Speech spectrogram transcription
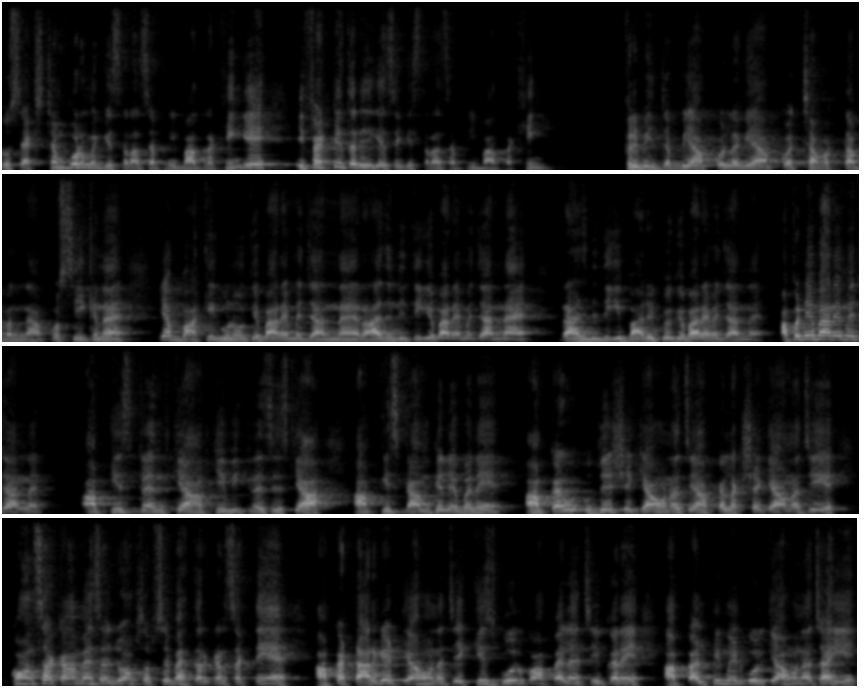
तो उस एक्सटेम्पोर में किस तरह से अपनी बात रखेंगे इफ़ेक्टिव तरीके से किस तरह से अपनी बात रखेंगे। फिर भी जब भी आपको लगे आपको अच्छा वक्ता बनना है, आपको सीखना है, या बाकी गुणों के बारे में जानना है, राजनीति के बारे में जानना है, राजनीति की बारीकियों के बारे में जानना है, अपने बारे में जानना है आपकी स्ट्रेंथ क्या, आपकी वीकनेसेस क्या, आप किस काम के लिए बने, आपका उद्देश्य क्या होना चाहिए, आपका लक्ष्य क्या होना चाहिए कौन सा काम ऐसा जो आप सबसे बेहतर कर सकते हैं, आपका टारगेट क्या होना चाहिए, किस गोल को आप पहले अचीव करें, आपका अल्टीमेट गोल क्या होना चाहिए,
